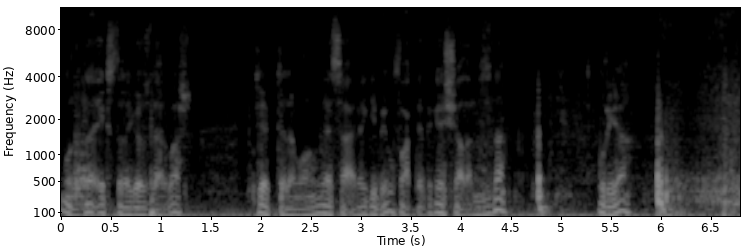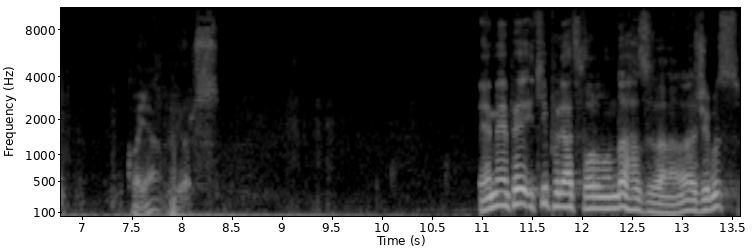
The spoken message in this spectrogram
Burada da ekstra gözler var. Cep telefonu vesaire gibi ufak tefek eşyalarınızı da buraya koyabiliyoruz. MP2 platformunda hazırlanan aracımız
